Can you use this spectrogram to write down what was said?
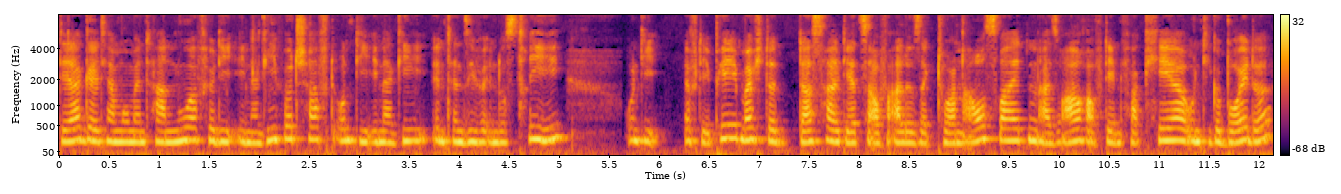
Der gilt ja momentan nur für die Energiewirtschaft und die energieintensive Industrie. Und die FDP möchte das halt jetzt auf alle Sektoren ausweiten, also auch auf den Verkehr und die Gebäude.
